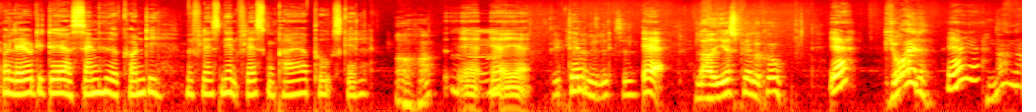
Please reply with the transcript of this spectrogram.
at lave det der sandhed og kondi med flasken. Den flasken peger på skal. Aha. Ja, ja, ja. Det kender Den- vi lidt til. Ja, Lejede Jesper eller K? ja, Gjorde I det? ja, ja. Nå, nå. Er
